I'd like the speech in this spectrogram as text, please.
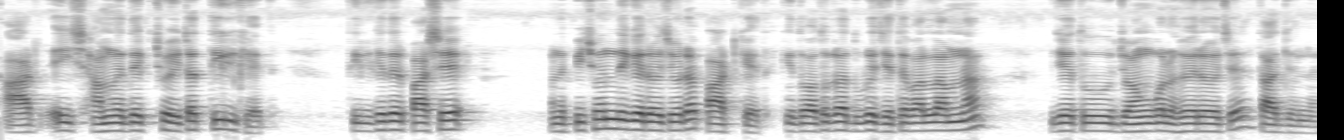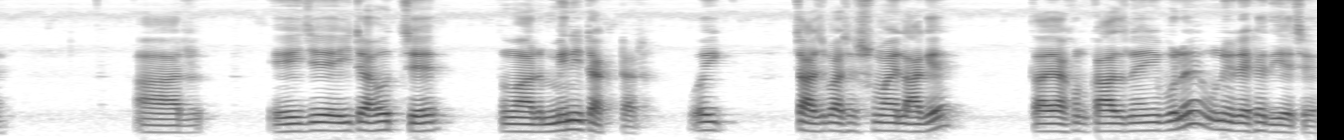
আর এই সামনে দেখছ এটা তিল ক্ষেত। তিল ক্ষেতের পাশে মানে পিছন দিকে রয়েছে ওটা পাট ক্ষেত। কিন্তু অতটা দূরে যেতে পারলাম না, যেহেতু জঙ্গল হয়ে রয়েছে তার জন্যে। আর এই যে এইটা হচ্ছে তোমার মিনি ট্রাক্টর। ওই চাষবাসের সময় লাগে, তাই এখন কাজ নেই বলে উনি রেখে দিয়েছে।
